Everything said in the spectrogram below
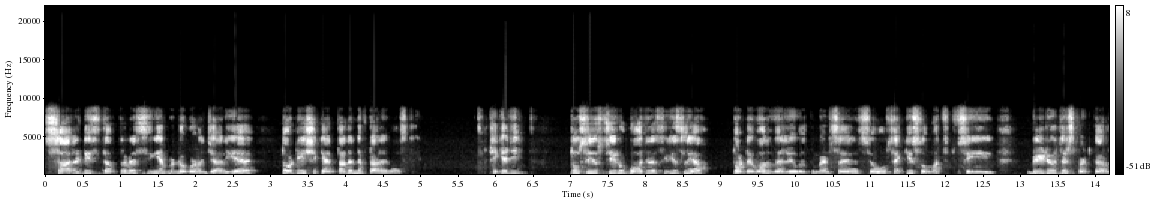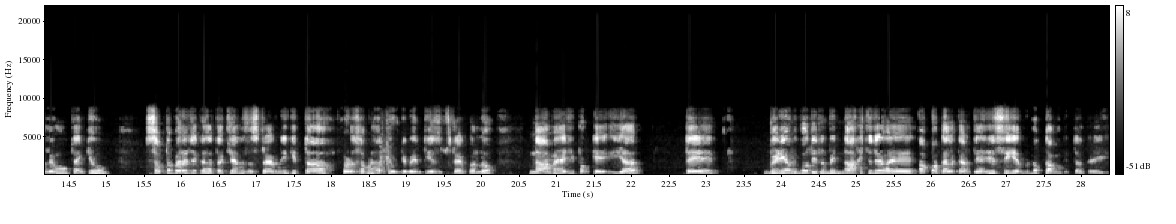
ਸਾਰੇ ਡੀਸੀ ਦਫ਼ਤਰ ਵਿੱਚ ਸੀਐਮ ਵਿੰਡੋ ਬਣਨ ਜਾ ਰਹੀ ਹੈ ਤੁਹਾਡੀ ਸ਼ਿਕਾਇਤਾਂ ਦੇ ਨਿਪਟਾਰੇ ਵਾਸਤੇ। ਠੀਕ ਹੈ ਜੀ? ਤੁਸੀਂ ਉਸ ਚੀਜ਼ ਨੂੰ ਬਹੁਤ ਜ਼ਿਆਦਾ ਸੀਰੀਅਸ ਲਿਆ। ਤੁਹਾਡੇ ਬਹੁਤ ਵੈਲਿਊਏਬਲ ਕਮੈਂਟਸ ਹੈ। So thank you so much ਤੁਸੀਂ ਵੀਡੀਓ ਤੇ ਰਿਸਪੈਕਟ ਕਰ ਰਹੇ ਹੋ। ਥੈਂਕ ਯੂ ਸਭ ਤੋਂ ਪਹਿਲਾਂ ਜੇਕਰ ਹਜੇ ਤੱਕ ਚੈਨਲ ਸਬਸਕ੍ਰਾਈਬ ਨਹੀਂ ਕੀਤਾ ਥੋੜਾ ਸਮਾਂ ਹੱਥ ਜੋੜ ਕੇ ਬੇਨਤੀ ਹੈ ਸਬਸਕ੍ਰਾਈਬ ਕਰ ਲਓ। ਨਾਮ ਹੈ ਜੀ ਪੱਕੇ ਈਆਰ ਤੇ ਵੀਡੀਓ ਨੂੰ ਬਹੁਤੀ ਲੰਬੀ ਨਾ ਖਿੱਚਦੇ ਹੋਏ ਆਪਾਂ ਗੱਲ ਕਰਦੇ ਹਾਂ ਜੀ ਸੀਐਮ ਨੂੰ ਕੰਮ ਕਿੱਦਾਂ ਕਰੇਗੀ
